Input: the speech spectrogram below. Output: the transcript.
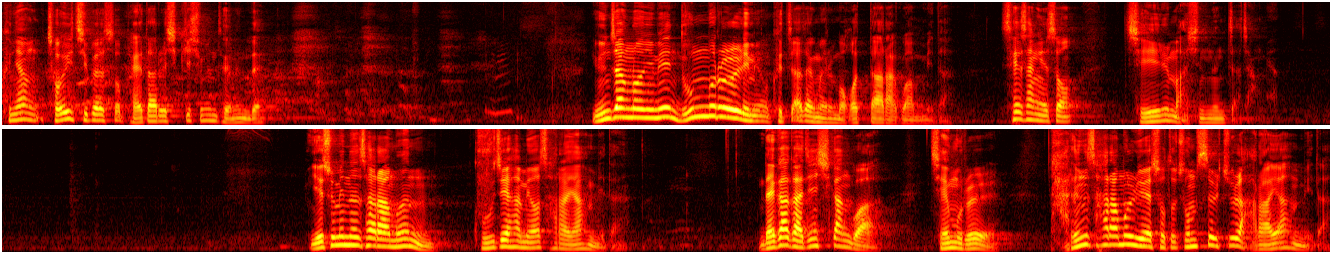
그냥 저희 집에서 배달을 시키시면 되는데 윤 장로님이 눈물을 흘리며 그 짜장면을 먹었다라고 합니다. 세상에서 제일 맛있는 짜장면. 예수 믿는 사람은 구제하며 살아야 합니다. 내가 가진 시간과 재물을 다른 사람을 위해서도 좀 쓸 줄 알아야 합니다.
